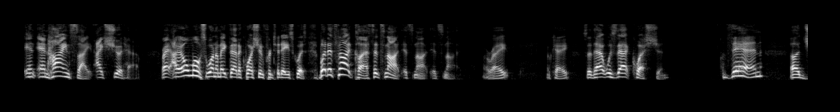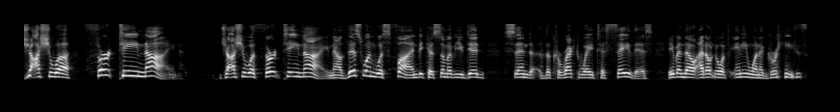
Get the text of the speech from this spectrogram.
In, in hindsight, I should have. Right? I almost want to make that a question for today's quiz, but it's not, class. It's not. It's not. It's not. All right. Okay. So that was that question. Then uh, Joshua 13 9. Joshua 13 9. Now, this one was fun because some of you did send the correct way to say this, even though I don't know if anyone agrees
